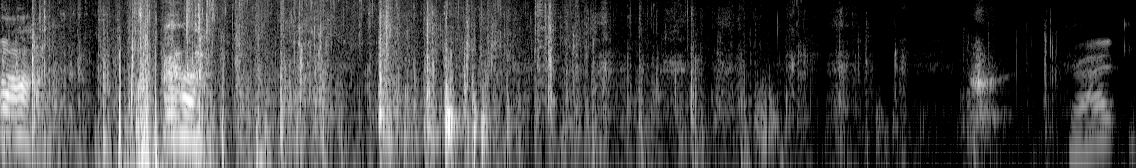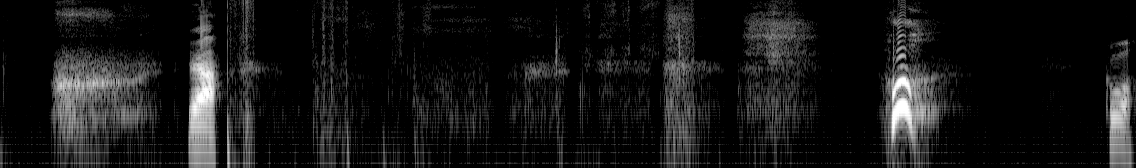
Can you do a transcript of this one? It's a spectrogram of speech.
Right. Yeah. Whew. Cool.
